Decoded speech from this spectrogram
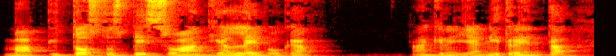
ma piuttosto spesso anche all'epoca, anche negli anni 30,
